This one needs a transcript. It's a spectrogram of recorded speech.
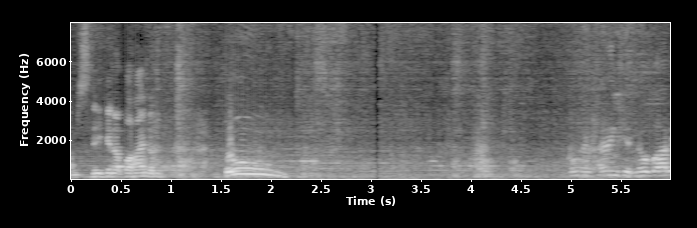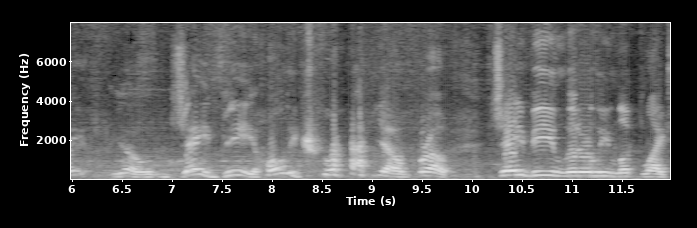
I'm sneaking up behind him. Boom! I didn't get nobody. Yo, JB, holy crap, yo, bro. JB literally looked like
